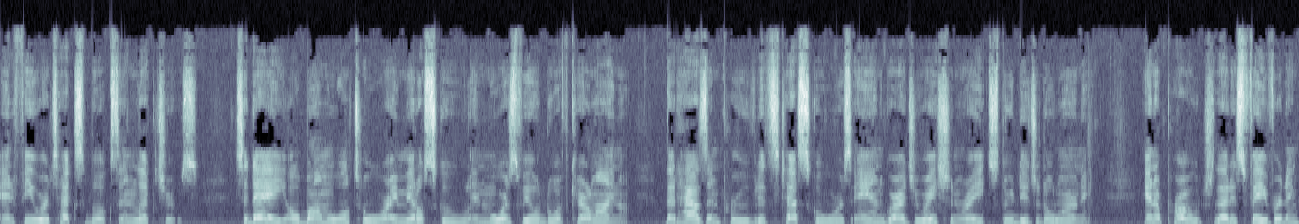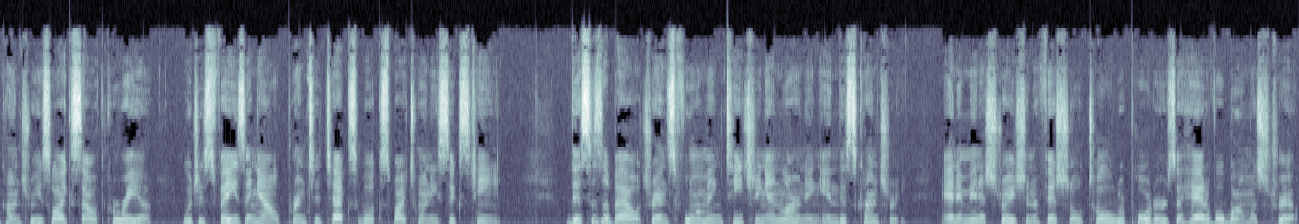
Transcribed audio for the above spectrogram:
and fewer textbooks and lectures. Today, Obama will tour a middle school in Mooresville, North Carolina, that has improved its test scores and graduation rates through digital learning, an approach that is favored in countries like South Korea, which is phasing out printed textbooks by 2016. This is about transforming teaching and learning in this country, an administration official told reporters ahead of Obama's trip.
